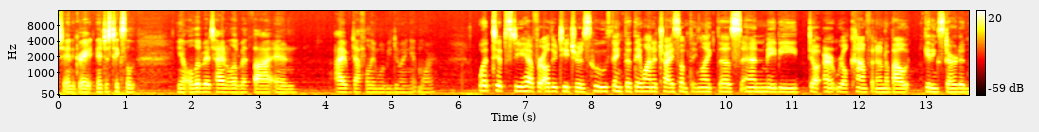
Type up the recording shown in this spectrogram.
to integrate. It just takes a, you know, a little bit of time, a little bit of thought, and I definitely will be doing it more. What tips do you have for other teachers who think that they want to try something like this and maybe aren't real confident about getting started?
